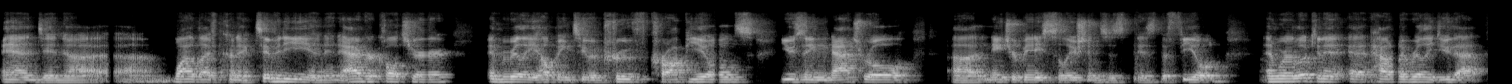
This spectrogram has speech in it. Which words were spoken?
and in uh, um, wildlife connectivity and in agriculture, and really helping to improve crop yields using natural, uh, nature based solutions is, is the field. And we're looking at, at how to really do that.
